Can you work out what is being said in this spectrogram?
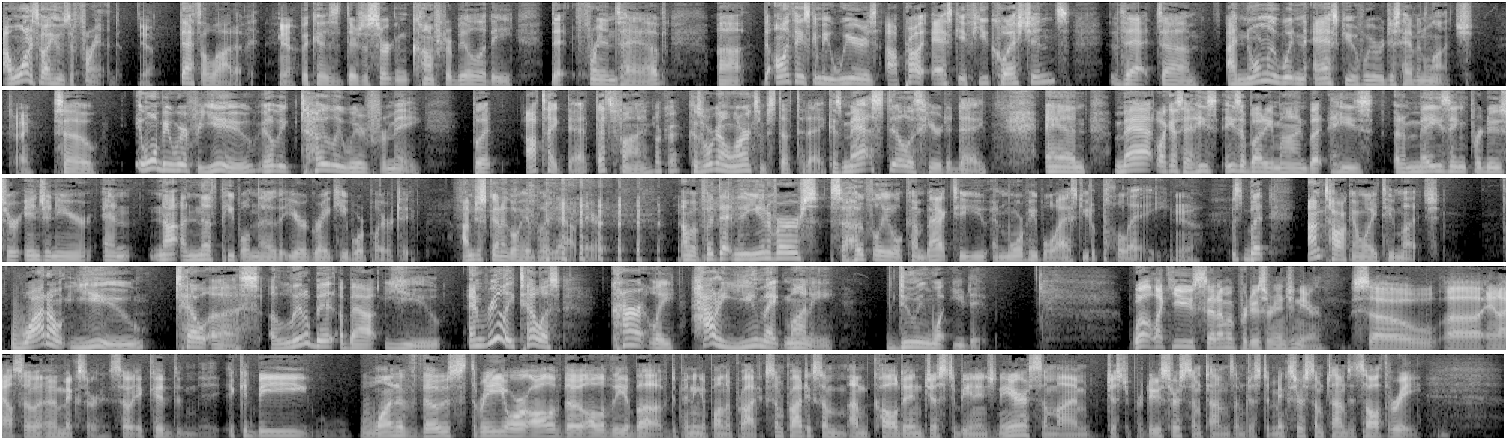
I wanted somebody who was a friend. Yeah. That's a lot of it. Yeah. Because there's a certain comfortability that friends have. Uh, the only thing that's going to be weird is I'll probably ask you a few questions that um, I normally wouldn't ask you if we were just having lunch. Okay. So it won't be weird for you. It'll be totally weird for me. But I'll take that. That's fine. Okay. Because we're going to learn some stuff today. Because Matt Still is here today, and Matt, like I said, he's he's a buddy of mine, but he's an amazing producer, engineer, and not enough people know that you're a great keyboard player too. I'm just going to go ahead and put it out there. I'm going to put that in the universe, so hopefully it will come back to you, and more people will ask you to play. Yeah. But I'm talking way too much. Why don't you tell us a little bit about you and really tell us currently how do you make money doing what you do? Well, like you said, I'm a producer and engineer. So, uh, and I also am a mixer. So it could it could be one of those three or all of the all of the above, depending upon the project. Some projects I'm I'm called in just to be an engineer. Some I'm just a producer. Sometimes I'm just a mixer. Sometimes it's all three.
